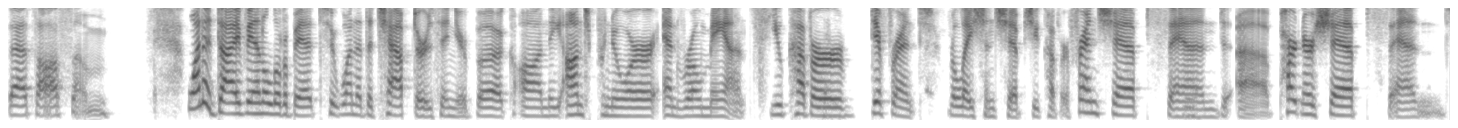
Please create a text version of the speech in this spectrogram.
that's awesome I want to dive in a little bit to one of the chapters in your book on the entrepreneur and romance. You cover different relationships. You cover friendships and uh, partnerships and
